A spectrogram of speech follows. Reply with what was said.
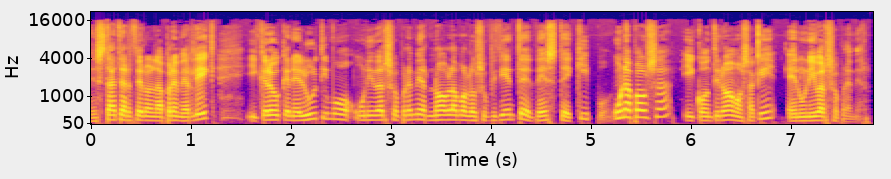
Está tercero en la Premier League y creo que en el último Universo Premier no hablamos lo suficiente de este equipo. Una pausa y continuamos aquí en Universo Premier.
